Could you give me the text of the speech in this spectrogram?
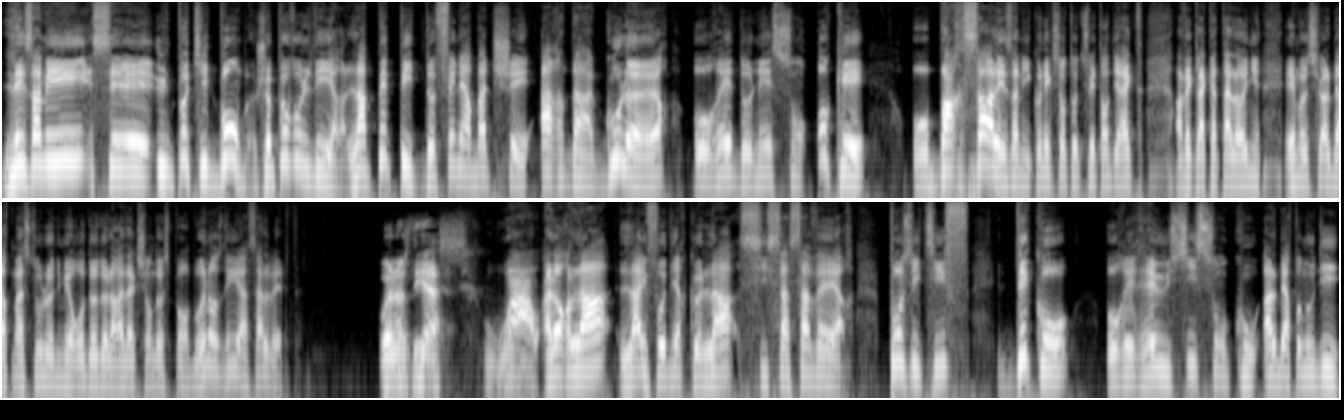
Les amis, c'est une petite bombe, je peux vous le dire. La pépite de Fenerbahce, Arda Güler, aurait donné son OK au Barça, les amis. Connexion tout de suite en direct avec la Catalogne et monsieur Albert Masnou, le numéro 2 de la rédaction de Sport. Buenos días, Albert. Buenos días. Waouh Alors là, là, il faut dire que là, si ça s'avère positif, Déco aurait réussi son coup. Albert, on nous dit,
